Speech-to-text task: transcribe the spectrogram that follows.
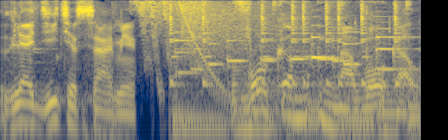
глядзіце самі Вокам навокал.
